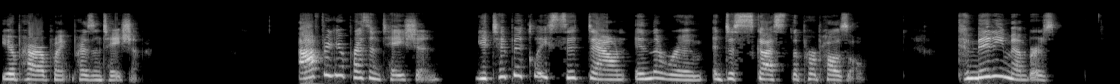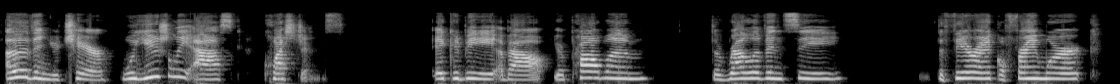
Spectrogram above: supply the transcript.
your PowerPoint presentation. After your presentation, you typically sit down in the room and discuss the proposal. Committee members, other than your chair, will usually ask questions. It could be about your problem, the relevancy, the theoretical framework,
